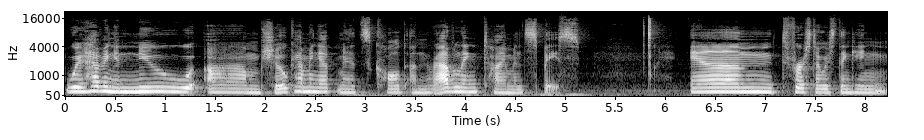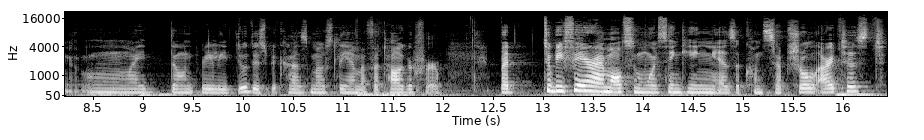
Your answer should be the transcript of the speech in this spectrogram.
we're having a new um, show coming up, and it's called Unraveling Time and Space. And first, I was thinking, mm, I don't really do this because mostly I'm a photographer. But to be fair, I'm also more thinking as a conceptual artist.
